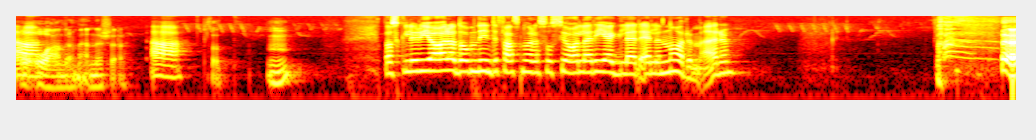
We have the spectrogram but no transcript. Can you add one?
Ja. Och, och andra människor. ja. Så att, mm. Vad skulle du göra då om det inte fanns några sociala regler eller normer?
